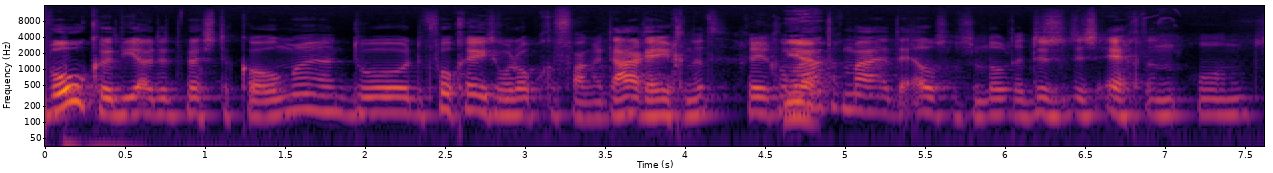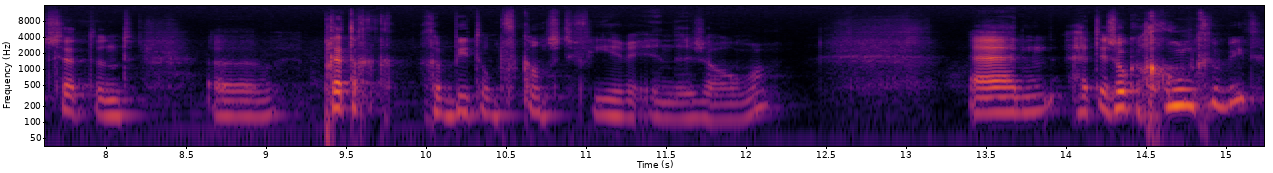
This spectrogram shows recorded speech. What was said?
wolken die uit het westen komen, door de Vogezen worden opgevangen. Daar regent het regelmatig, maar de Elzas en Lotharingen. Dus het is echt een ontzettend eh, prettig gebied om vakantie te vieren in de zomer. En het is ook een groen gebied.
